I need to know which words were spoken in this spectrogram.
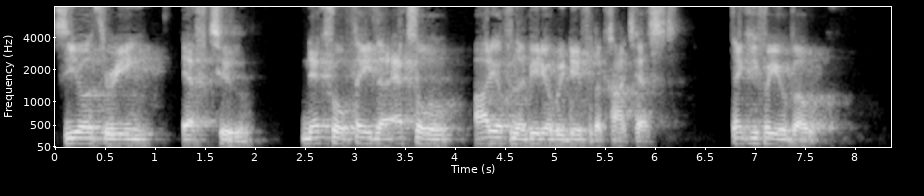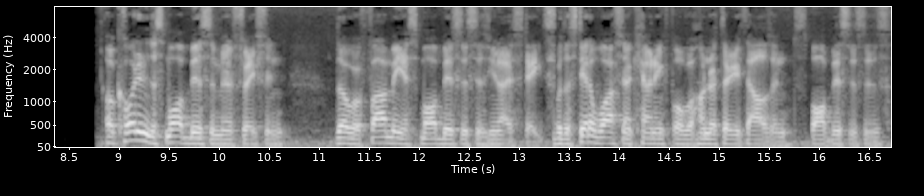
CO3F2. Next, we'll play the actual audio from the video we did for the contest. Thank you for your vote. According to the Small Business Administration, there over 5 million small businesses in the United States, with the state of Washington accounting for over 130,000 small businesses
